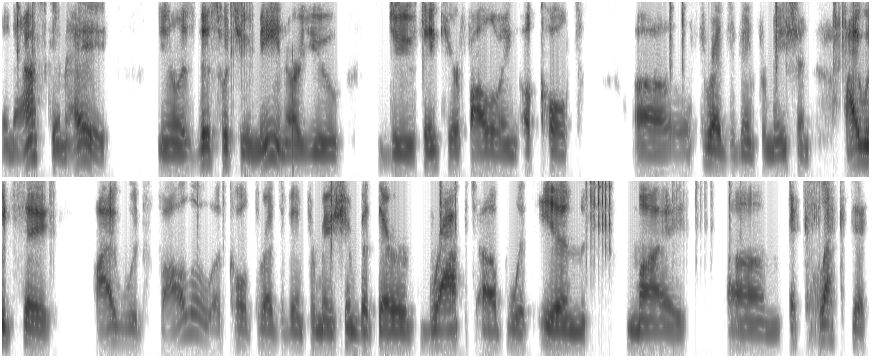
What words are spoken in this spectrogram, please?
and ask him, hey, you know, is this what you mean? Are you do you think you're following occult uh, threads of information? I would say I would follow occult threads of information, but they're wrapped up within my um, eclectic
